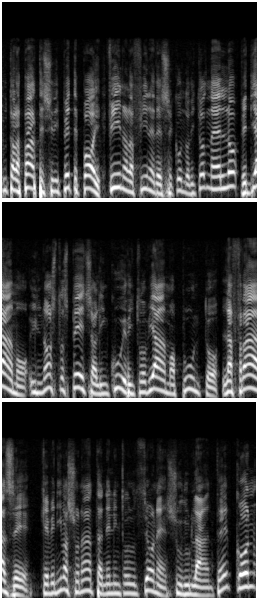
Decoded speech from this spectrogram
Tutta la parte si ripete poi fino alla fine del secondo ritornello. Vediamo il nostro special in cui ritroviamo appunto la frase che veniva suonata nell'introduzione sul rullante con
